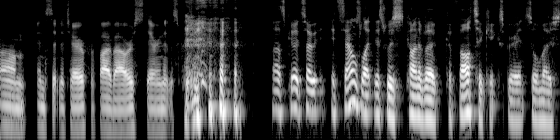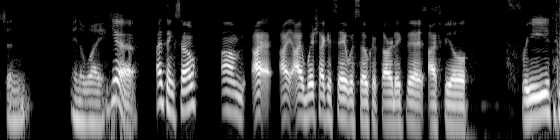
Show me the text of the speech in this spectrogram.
um, and sit in a chair for five hours staring at the screen. That's good. So it, it sounds like this was kind of a cathartic experience almost, and in a way. Yeah, I think so. Um, I, I, I wish I could say it was so cathartic that I feel freed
